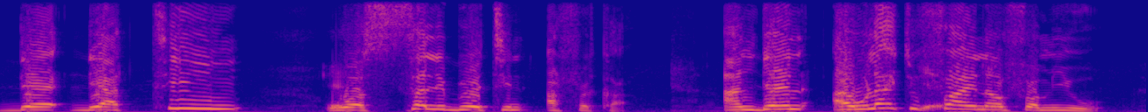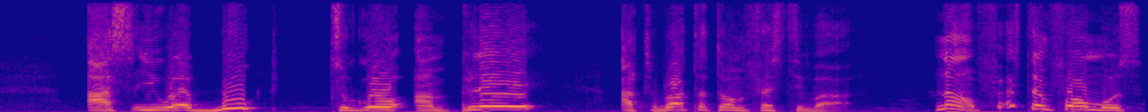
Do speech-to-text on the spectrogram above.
their their team was celebrating Africa, and then I would like to find out from you as you were booked to go and play at Rototom Festival. Now, first and foremost,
